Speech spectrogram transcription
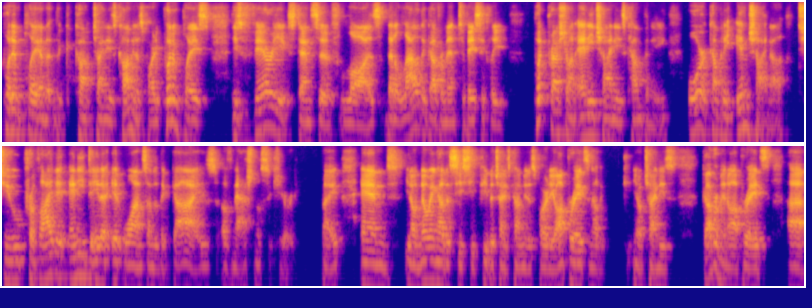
put in place, and the, the Chinese Communist Party put in place these very extensive laws that allow the government to basically put pressure on any Chinese company or a company in China to provide it any data it wants under the guise of national security, right? And you know, knowing how the CCP, the Chinese Communist Party, operates and how the you know Chinese government operates, uh,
